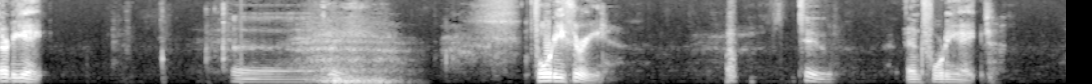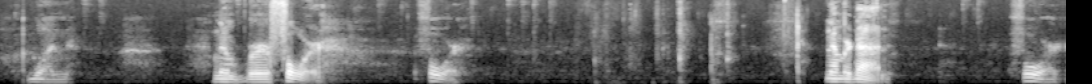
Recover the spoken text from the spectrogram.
Thirty-eight. Uh, three. Forty-three. Two. And forty-eight. One. Number four. Four. Number nine. Four.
